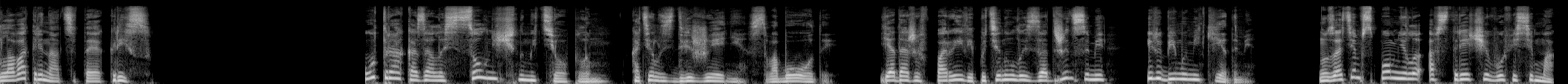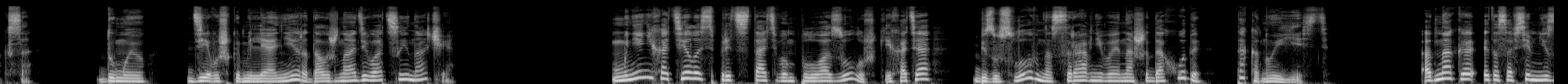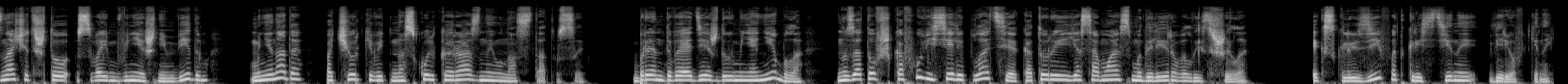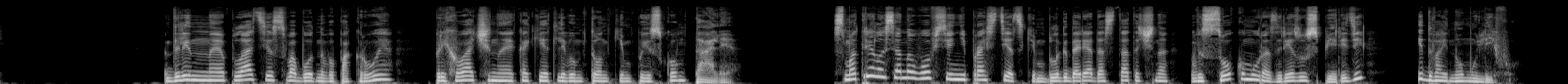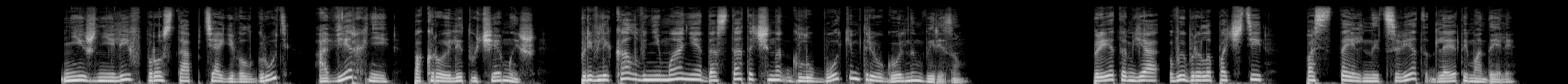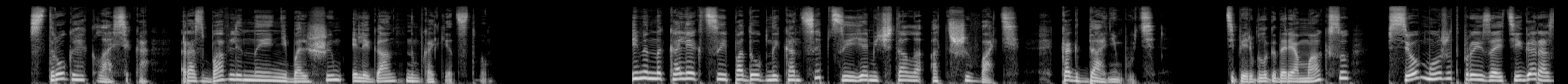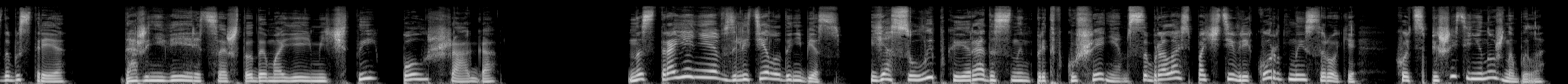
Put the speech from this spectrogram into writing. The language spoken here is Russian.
Глава 13. Крис. Утро оказалось солнечным и теплым. Хотелось движения, свободы. Я даже в порыве потянулась за джинсами и любимыми кедами. Но затем вспомнила о встрече в офисе Макса. Думаю, девушка-миллионера должна одеваться иначе. Мне не хотелось предстать в амплуа Золушки, хотя, безусловно, сравнивая наши доходы, так оно и есть. Однако это совсем не значит, что своим внешним видом мне надо подчеркивать, насколько разные у нас статусы. Брендовой одежды у меня не было, но зато в шкафу висели платья, которые я сама смоделировала и сшила. Эксклюзив от Кристины Веревкиной. Длинное платье свободного покроя, прихваченное кокетливым тонким пояском талия. Смотрелось оно вовсе не простецким, благодаря достаточно высокому разрезу спереди и двойному лифу. Нижний лиф просто обтягивал грудь, а верхний, покрой летучая мышь, привлекал внимание достаточно глубоким треугольным вырезом. При этом я выбрала почти пастельный цвет для этой модели. Строгая классика, разбавленная небольшим элегантным кокетством. Именно коллекции подобной концепции я мечтала отшивать. Когда-нибудь. Теперь, благодаря Максу, все может произойти гораздо быстрее. Даже не верится, что до моей мечты полшага. Настроение взлетело до небес. Я с улыбкой и радостным предвкушением собралась почти в рекордные сроки, хоть спешить и не нужно было.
